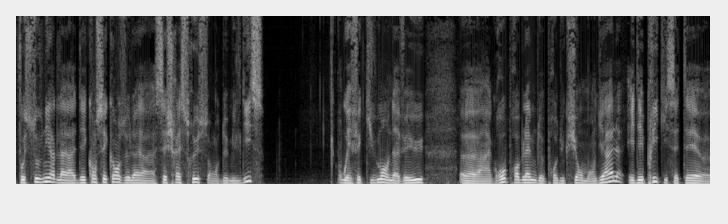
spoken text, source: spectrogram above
Il faut se souvenir des conséquences de la sécheresse russe en 2010, où effectivement on avait eu euh, un gros problème de production mondiale et des prix qui s'étaient euh,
